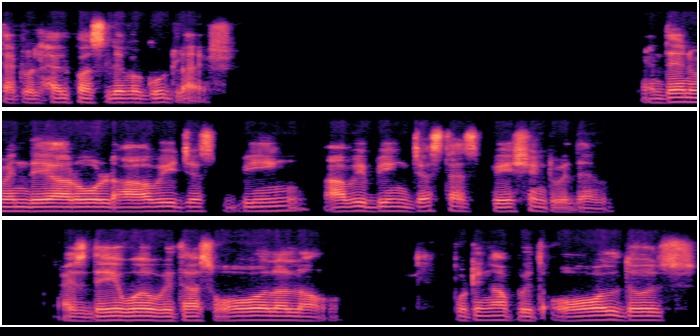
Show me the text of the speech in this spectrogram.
that will help us live a good life. And then when they are old, are we just being, are we being just as patient with them as they were with us all along, putting up with all those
